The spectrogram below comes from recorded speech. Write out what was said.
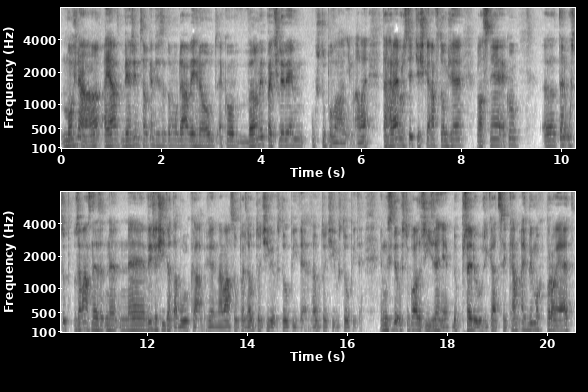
možná, a já věřím celkem, že se tomu dá vyhnout jako velmi pečlivým ústupováním, ale ta hra je prostě těžká v tom, že vlastně jako Eh, ten ústup za vás ne, ne, nevyřeší ta tabulka, že na vás super zautočí, vy ustoupíte, zautočí, ustoupíte. Vy musíte ustupovat řízeně, dopředu, říkat si, kam až by mohl projet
